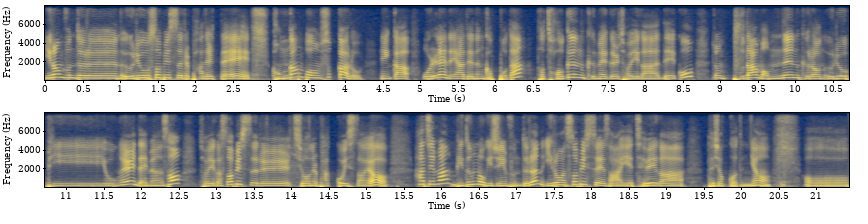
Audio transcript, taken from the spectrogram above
이런 분들은 의료 서비스를 받을 때 건강보험 수가로 그러니까 원래 내야 되는 것보다 더 적은 금액을 저희가 내고 좀 부담 없는 그런 의료 비용을 내면서 저희가 서비스를 지원을 받고 있어요. 하지만 미등록 이주인 분들은 이러한 서비스에서 아예 제외가 되셨거든요. 어,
